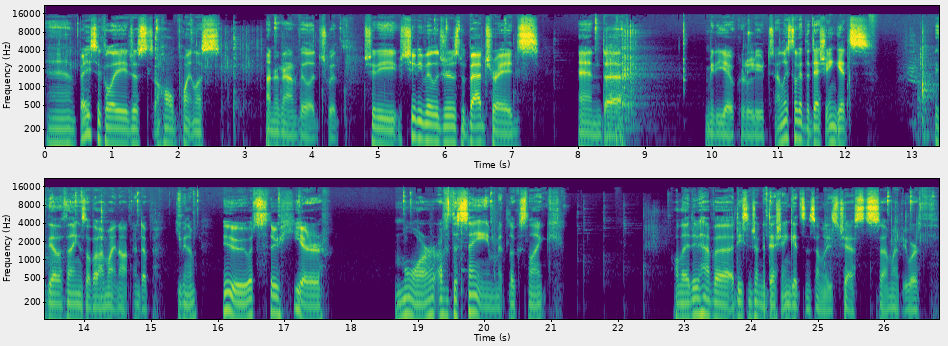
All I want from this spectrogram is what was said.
And basically just a whole pointless underground village with shitty shitty villagers with bad trades and uh, mediocre loot. At least I'll get the desh ingots. Take the other things, although I might not end up keeping them. Ooh, what's through here? More of the same, it looks like. Although I do have a, a decent chunk of desh ingots in some of these chests, so it might be worth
